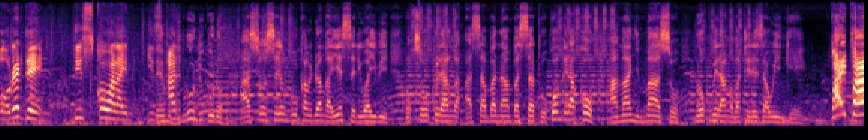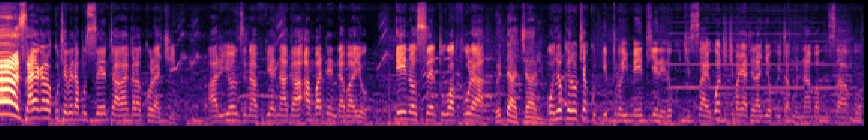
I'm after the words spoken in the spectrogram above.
Already this scoreline is mulundi guno asooseyo omuvubuka midwa nga yeseri waibi okusobola okubeera nga asamba namba ssatu okwongerako amaanyi maaso n'okubeera nga batereza wingi eyo. Vipers! Ayagala kutebera mu senta ayagala kukola ki aliyonzi navya ambadde ndabayo. Innocent wafula wedde akyalimu oyogera otya ku deployment ye leero ku kisaawe? Kuba tukimanyi atera nnyo okuyita mu namba musanvu?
